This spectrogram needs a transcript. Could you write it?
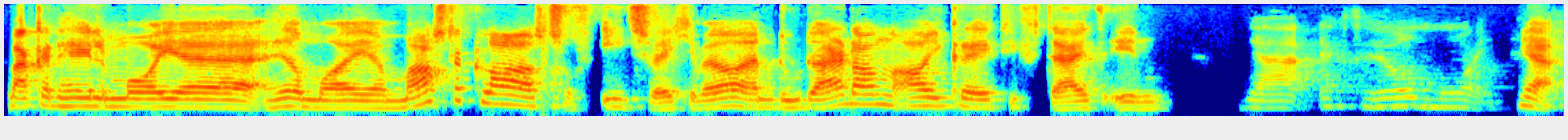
maak een hele mooie, heel mooie masterclass of iets, weet je wel, en doe daar dan al je creativiteit in. Ja, echt heel mooi. Ja.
